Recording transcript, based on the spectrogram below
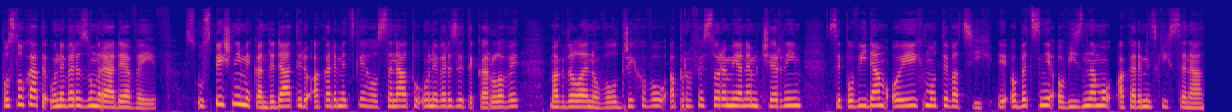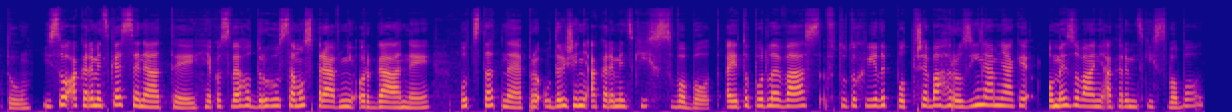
Posloucháte Univerzum Rádia Wave. S úspěšnými kandidáty do Akademického senátu Univerzity Karlovy, Magdalénou Voldřichovou a profesorem Janem Černým si povídám o jejich motivacích i obecně o významu akademických senátů. Jsou akademické senáty jako svého druhu samozprávní orgány podstatné pro udržení akademických svobod a je to podle vás v tuto chvíli potřeba? Hrozí nám nějaké omezování akademických svobod?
